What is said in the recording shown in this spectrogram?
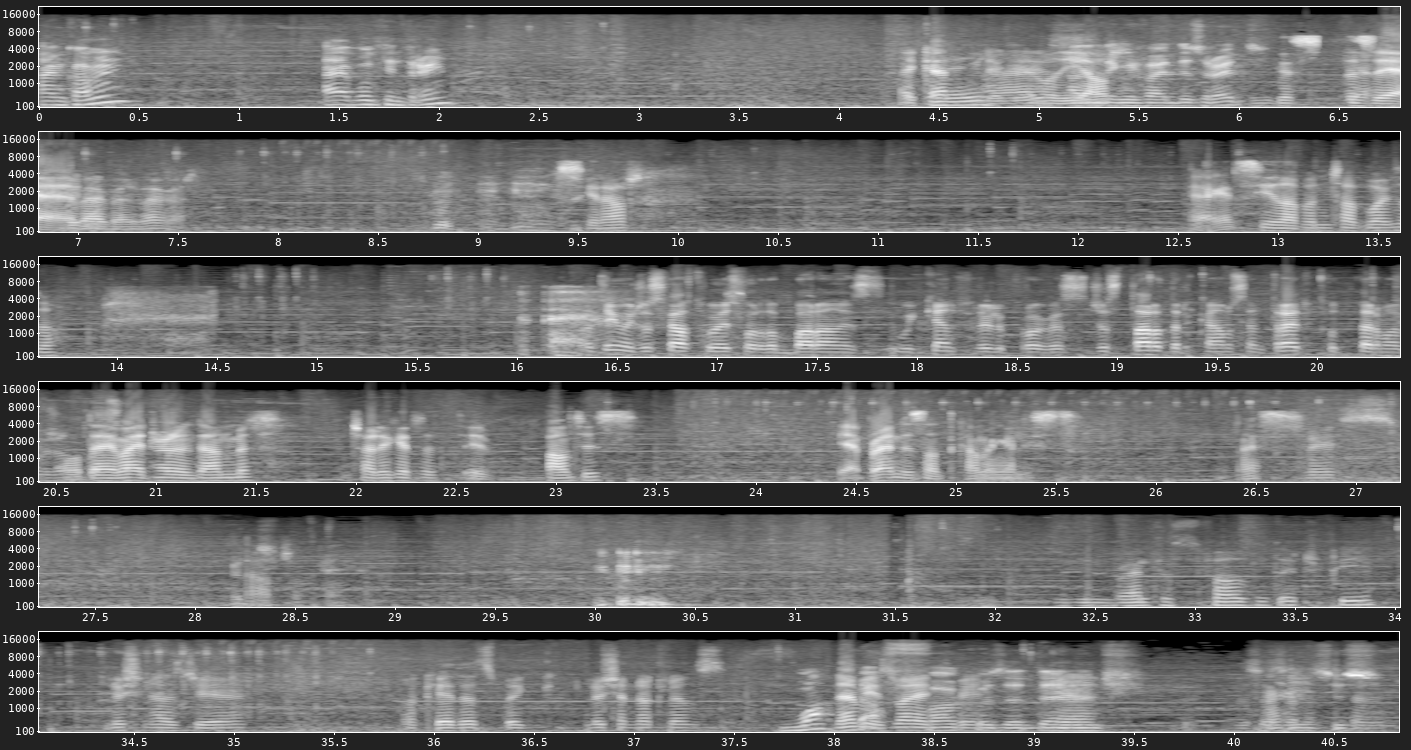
I'm coming. I have ult in 3. I can. Okay. play I this. I don't think we fight this right. This, this, Yeah, yeah, we very don't. bad, very bad. Just get out. Yeah, I can seal up on top wave though. I think we just have to wait for the baron. It's, we can't really progress. Just start their camps and try to put permavision. Oh, they might run it down mid and try to get the, the bounties. Yeah, Brand is not coming at least. Nice. Nice. Good out, okay. Brand is 1000 HP. Lucian has JR. Okay, that's big. Lucian no cleanse. What Nami the is fuck HP. was that Yeah. damage? This is Jesus.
